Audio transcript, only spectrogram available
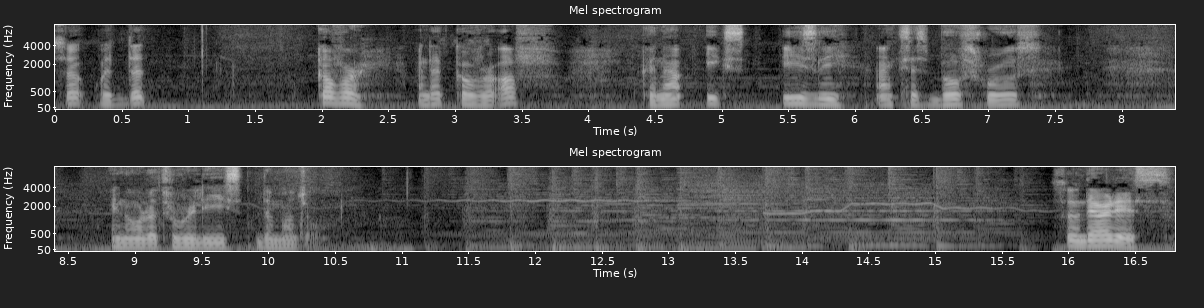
So with that cover and that cover off, you can now easily access both screws in order to release the module. So there it is.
